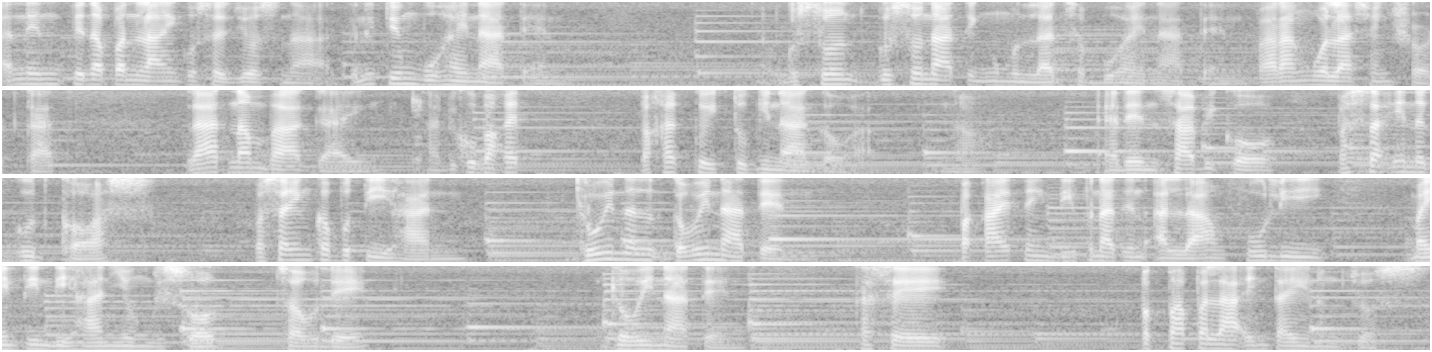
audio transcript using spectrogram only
and then pinapanalangin ko sa Diyos na ganito yung buhay natin. Gusto gusto nating umunlad sa buhay natin. Parang wala siyang shortcut. Lahat ng bagay sabi ko bakit bakit ko ito ginagawa? No? And then sabi ko basta in a good cause basta yung kabutihan gawin na, gawin natin. Pa kahit na hindi pa natin alam, fully maintindihan yung result sa huli, gawin natin. Kasi pagpapalain tayo ng Diyos.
